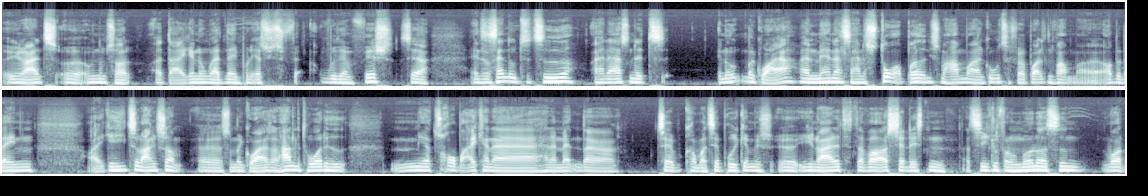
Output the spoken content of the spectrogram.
Uniteds øh, ungdomshold, og der er ikke nogen af dem, der er imponerende. Jeg synes, William Fish ser interessant ud til tider, og han er sådan lidt en ung Maguire. Han, han, altså, han er stor og bred, ligesom ham, og er god til at føre bolden frem og øh, op i banen, og ikke helt så langsom øh, som Maguire, så han har lidt hurtighed. Men jeg tror bare ikke, han er, han er manden, der til, kommer til at bryde igennem øh, United. Der var også, jeg læste en artikel for nogle måneder siden, hvor,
